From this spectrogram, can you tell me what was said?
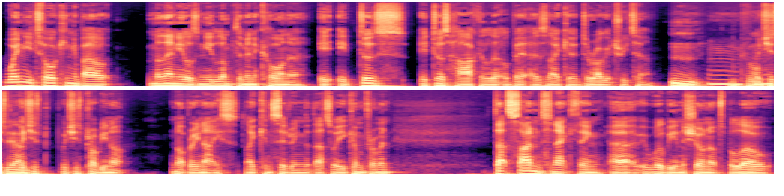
when you're talking about millennials and you lump them in a corner, it, it does it does hark a little bit as like a derogatory term, Mm. mm. Of course, which is yeah. which is which is probably not not very nice. Like considering that that's where you come from, and that Simon Sinek thing, uh, it will be in the show notes below.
